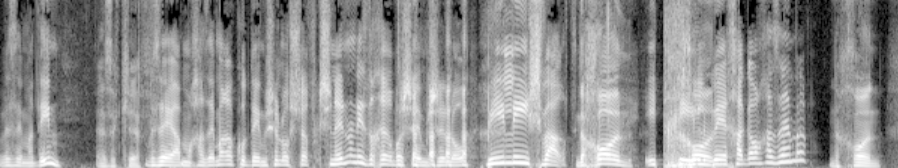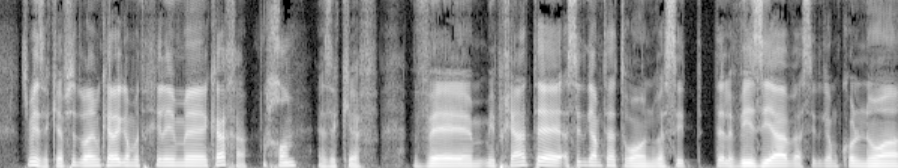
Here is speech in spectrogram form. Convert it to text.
וזה מדהים. איזה כיף. וזה המחזמר הקודם שלו, ששנינו ניזכר בשם שלו, בילי שוורץ. נכון, התחיל נכון. בחג המחזמר. נכון. תשמעי, זה כיף שדברים כאלה גם מתחילים אה, ככה. נכון. איזה כיף. ומבחינת, uh, עשית גם תיאטרון, ועשית טלוויזיה, ועשית גם קולנוע,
